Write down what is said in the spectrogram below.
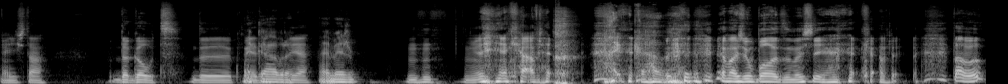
Aí está. The Goat de A comédia. cabra, Yeah. é mesmo. Uhum. É cabra. Ai, cabra. É mais o bode, mas sim, a cabra. Tá bom.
